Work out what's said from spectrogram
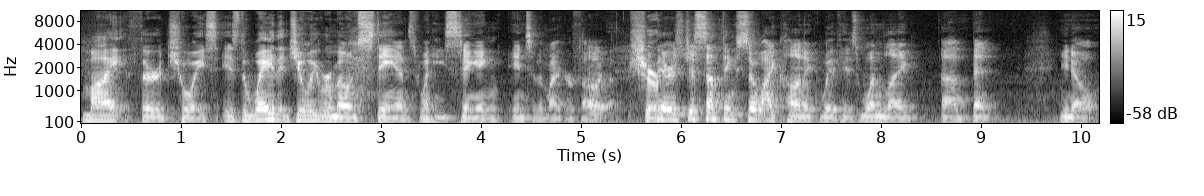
My third choice is the way that Joey Ramone stands when he's singing into the microphone. Oh yeah. Sure. There's just something so iconic with his one leg uh, bent, you know,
